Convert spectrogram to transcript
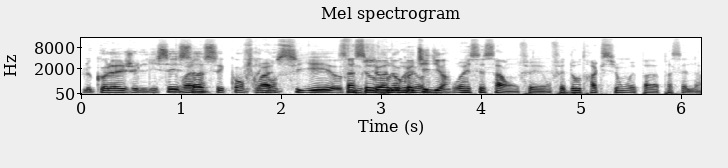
Le collège et le lycée, Voilà. ça, c'est quand fréquencier euh, Ça, c'est fonctionne autre- au ouais, quotidien. Ouais, Ouais, c'est ça. On fait, on fait d'autres actions, mais pas, pas celle-là.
